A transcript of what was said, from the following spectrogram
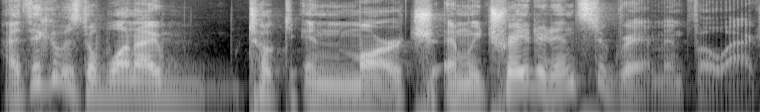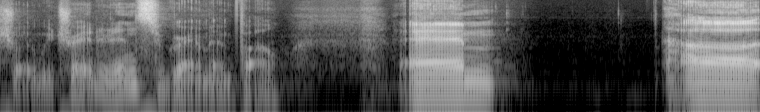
I think it was the one I took in March, and we traded Instagram info. Actually, we traded Instagram info, and uh,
